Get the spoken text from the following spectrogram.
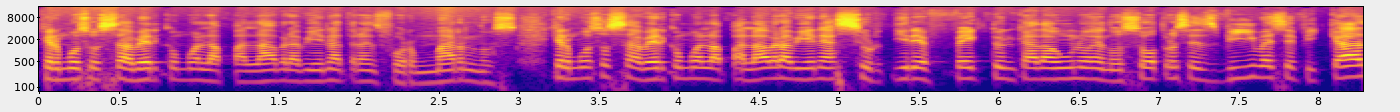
Qué hermoso saber cómo la palabra viene a transformarnos. Qué hermoso saber cómo la palabra viene a surtir efecto en cada uno de nosotros. Es viva, es eficaz,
